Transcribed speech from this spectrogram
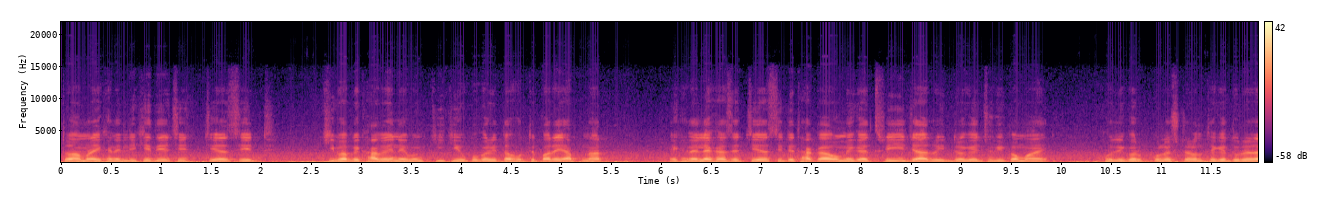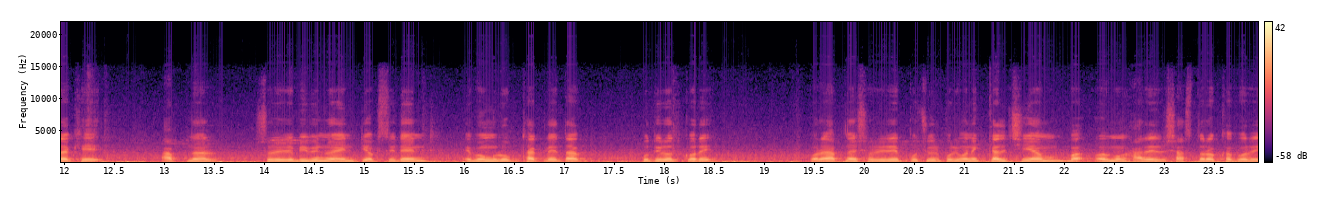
তো আমরা এখানে লিখে দিয়েছি চিয়া সিড কীভাবে খাবেন এবং কি কি উপকারিতা হতে পারে আপনার। এখানে লেখা আছে, চিয়া সিডে থাকা ওমেগা থ্রি যা হৃদরোগের ঝুঁকি কমায়, ক্ষতিকর কোলেস্টেরল থেকে দূরে রাখে, আপনার শরীরে বিভিন্ন অ্যান্টিঅক্সিডেন্ট এবং রোগ থাকলে তা প্রতিরোধ করে। পরে আপনার শরীরে প্রচুর পরিমাণে ক্যালসিয়াম বা, এবং হাড়ের স্বাস্থ্য রক্ষা করে।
